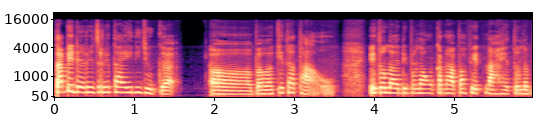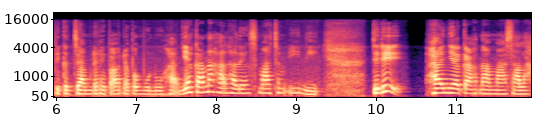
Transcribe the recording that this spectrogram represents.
tapi dari cerita ini juga uh, bahwa kita tahu itulah dibilang kenapa fitnah itu lebih kejam daripada pembunuhan. Ya karena hal-hal yang semacam ini. Jadi hanya karena masalah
